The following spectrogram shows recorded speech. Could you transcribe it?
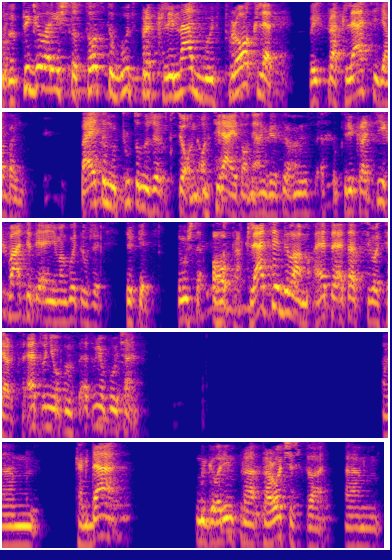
Но ты говоришь, что тот, кто будет проклинать, будет проклят. В их проклятии я боюсь. Поэтому тут он уже все, он, он теряет, он, он говорит, прекрати, хватит, я не могу это уже терпеть. Потому что, о, проклятие Билама, а это, это от всего сердца, это у него, это у него получается. Эм, когда мы говорим про пророчество эм,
